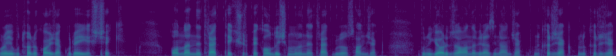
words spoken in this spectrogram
buraya butonu koyacak buraya geçecek. Ondan netrite tek pek olduğu için bunu netrite bloğu sanacak. Bunu gördüğü zaman da biraz inanacak. Bunu kıracak, bunu kıracak.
